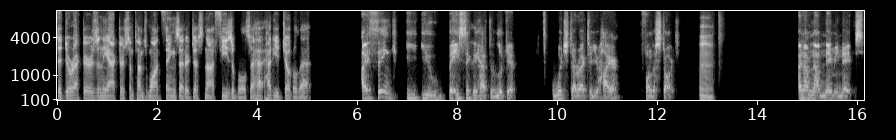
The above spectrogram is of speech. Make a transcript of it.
the directors and the actors sometimes want things that are just not feasible. So, how, how do you juggle that? I think you basically have to look at which director you hire from the start. Mm, and I'm not naming names,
